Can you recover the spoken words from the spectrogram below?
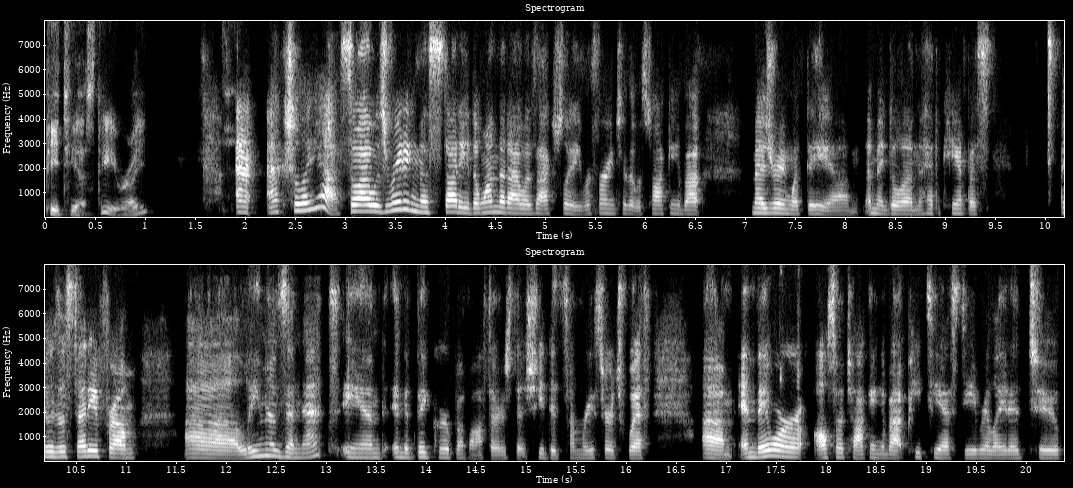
PTSD, right? Actually, yeah. So I was reading this study, the one that I was actually referring to that was talking about measuring with the um, amygdala and the hippocampus. It was a study from uh, Liana Zanette and, and a big group of authors that she did some research with. Um, and they were also talking about PTSD related to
